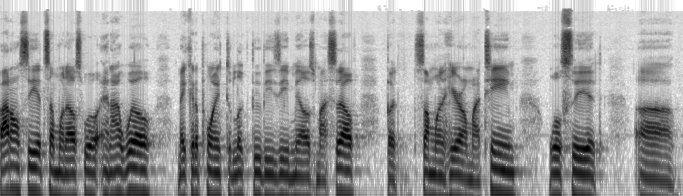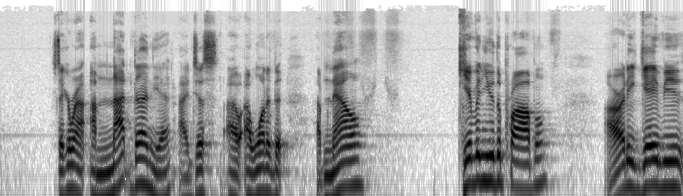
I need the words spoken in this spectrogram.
If I don't see it, someone else will, and I will make it a point to look through these emails myself, but someone here on my team will see it. Uh, Stick around. I'm not done yet. I just, I, I wanted to, I'm now giving you the problem. I already gave you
